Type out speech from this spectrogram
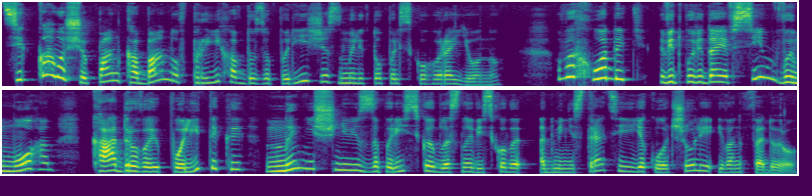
Цікаво, що пан Кабанов приїхав до Запоріжжя з Мелітопольського району. Виходить, відповідає всім вимогам кадрової політики нинішньої Запорізької обласної військової адміністрації, яку очолює Іван Федоров.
